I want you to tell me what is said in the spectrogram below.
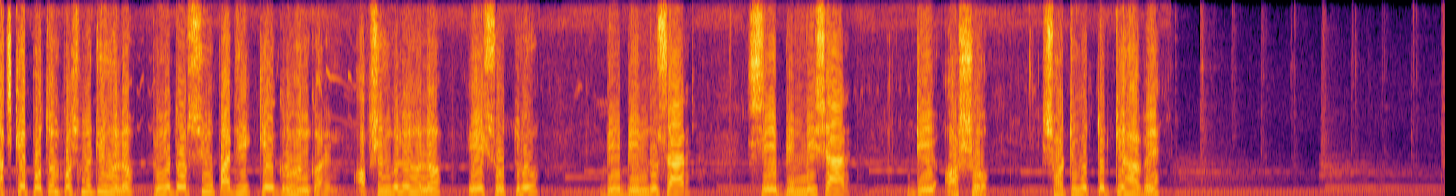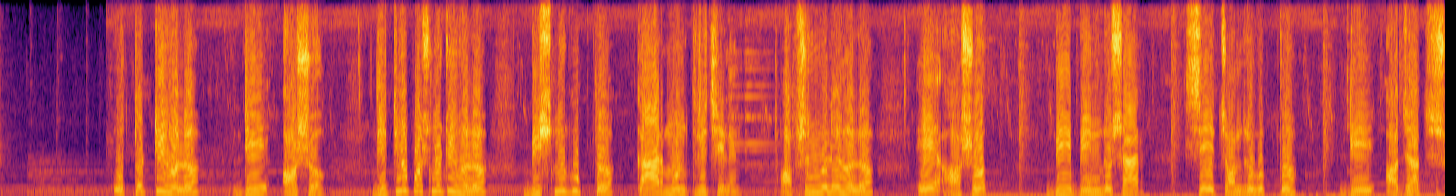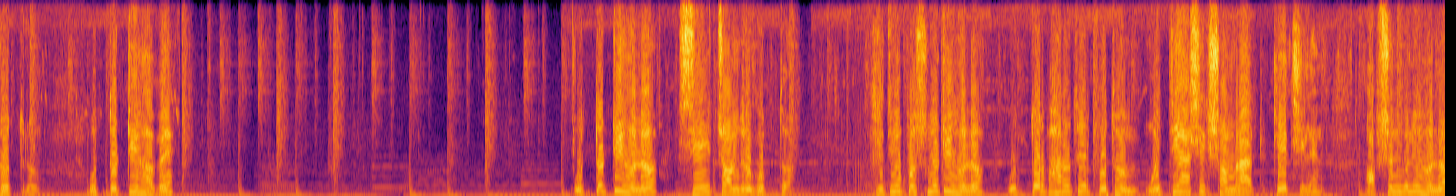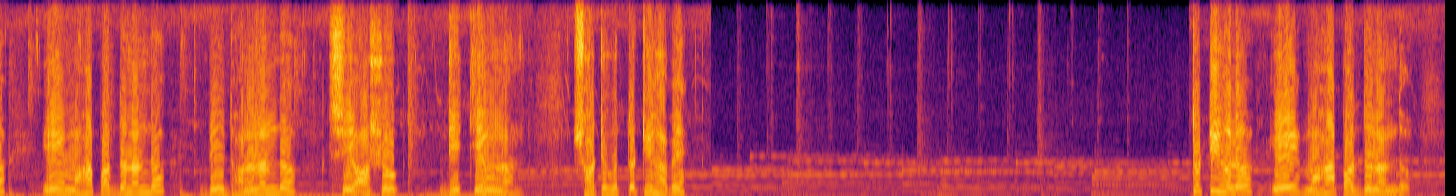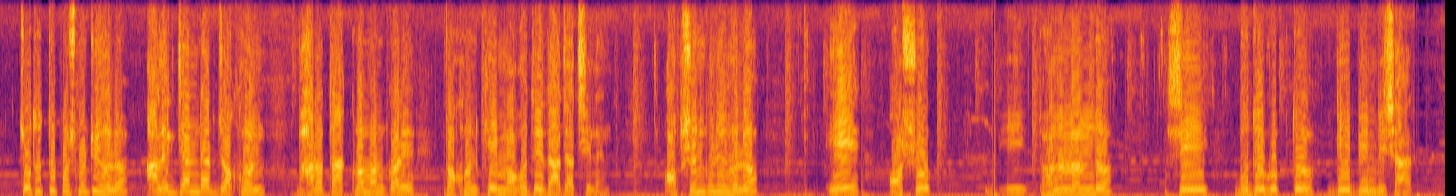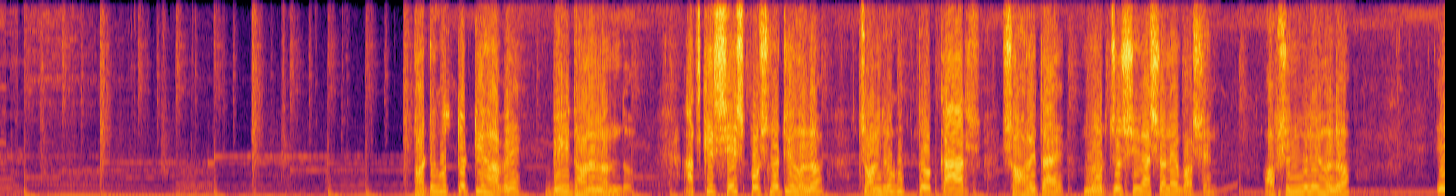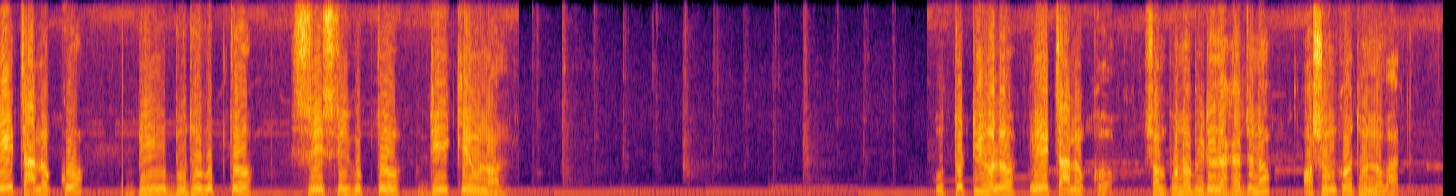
আজকে প্রথম প্রশ্নটি হলো, প্রিয়দর্শী উপাধি কে গ্রহণ করেন? অপশনগুলি হলো, এ শত্রু, B Bindusara, C Bimbisara, D Ashoka. সঠিক উত্তরটি হবে, উত্তরটি হলো, ডি অশোক। দ্বিতীয় প্রশ্নটি হলো, বিষ্ণুগুপ্ত কার মন্ত্রী ছিলেন? অপশনগুলি হলো, A Ashoka, B Bindusara, C Chandragupta, D Ajatashatru উত্তরটি হবে, উত্তরটি হলো সি চন্দ্রগুপ্ত। তৃতীয় প্রশ্নটি হলো, উত্তর ভারতের প্রথম ঐতিহাসিক সম্রাট কে ছিলেন? অপশনগুলি হলো, A Mahapadmananda, B Dhanananda, C Ashoka, D কেউ নন সঠিক উত্তরটি হবে, উত্তরটি হলো এ মহাপদ্মনন্দ। চতুর্থ প্রশ্নটি হলো, আলেকজান্ডার যখন ভারত আক্রমণ করে, তখন কে মগধের রাজা ছিলেন? অপশনগুলি হলো, A, Ashoka, B, Dhanananda, C, Budhagupta, D, Bimbisara. সঠিক উত্তরটি হবে বি, ধননন্দ। আজকের শেষ প্রশ্নটি হলো, চন্দ্রগুপ্ত কার সহায়তায় মৌর্য সিংহাসনে বসেন? অপশনগুলি হলো, A, Chanakya B Budhagupta, Shri Srigupta, D কেউ নন উত্তরটি হলো এ চাণক্য। সম্পূর্ণ ভিডিও দেখার জন্য অসংখ্য ধন্যবাদ।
